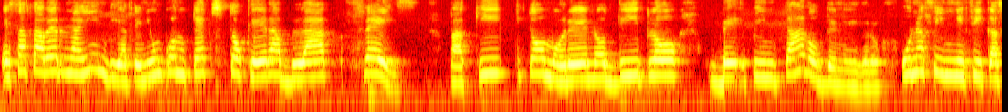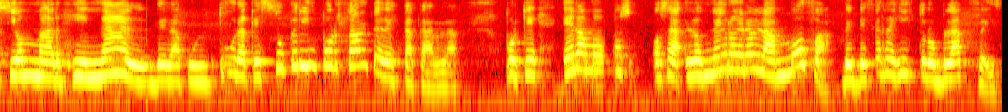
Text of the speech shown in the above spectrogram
Esa taberna india tenía un contexto que era blackface, Paquito, Moreno, Diplo, pintados de negro, una significación marginal de la cultura que es súper importante destacarla, porque éramos, o sea, los negros eran la mofa desde ese registro blackface.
